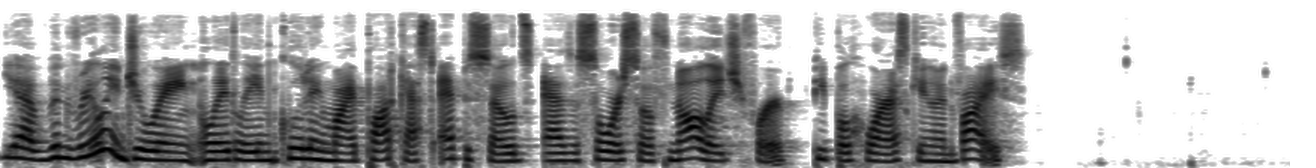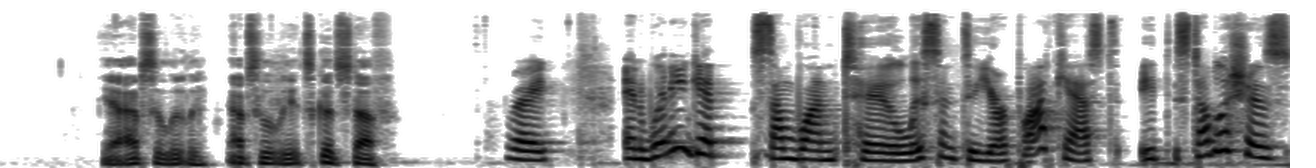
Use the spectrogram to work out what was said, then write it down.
Yeah, I've been really enjoying lately including my podcast episodes as a source of knowledge for people who are asking advice. Yeah, absolutely. Absolutely. It's good stuff. Right. And when you get someone to listen to your podcast, it establishes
